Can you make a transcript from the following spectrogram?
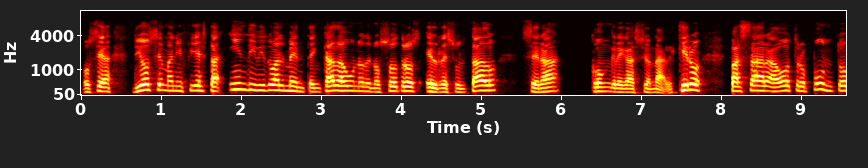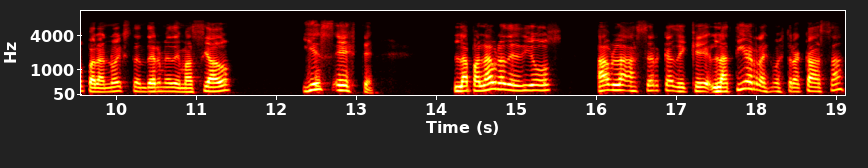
O sea, Dios se manifiesta individualmente en cada uno de nosotros, el resultado será congregacional. Quiero pasar a otro punto para no extenderme demasiado, y es este. La palabra de Dios habla acerca de que la tierra es nuestra casa,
